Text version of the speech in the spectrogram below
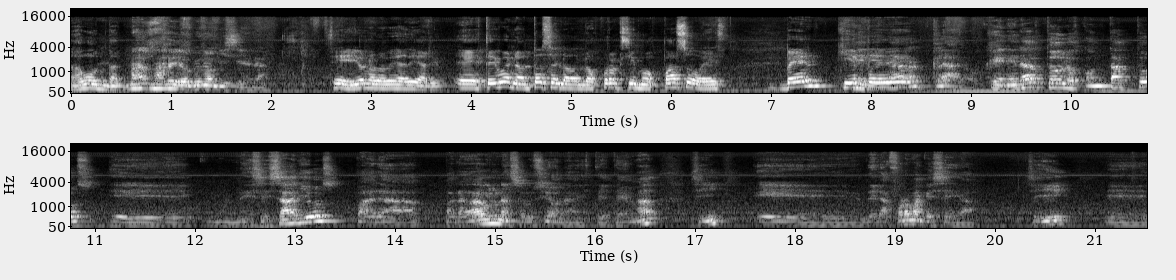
abundan. Más, más de lo que uno quisiera. Sí, yo no lo veo a diario. Este, bueno, entonces lo- los próximos pasos es ver quién generar, puede... claro, generar todos los contactos eh, necesarios para, para darle una solución a este tema, ¿sí? Eh, de la forma que sea. ¿sí? Eh,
